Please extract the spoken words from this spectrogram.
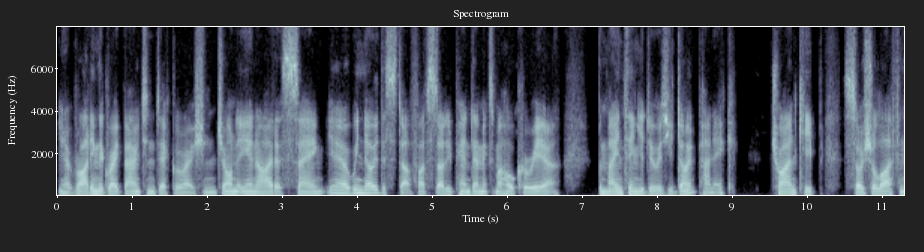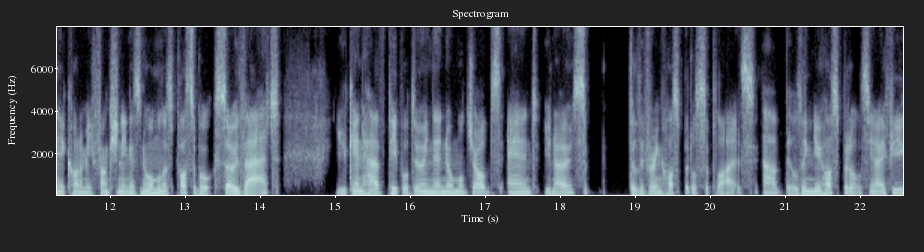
you know, writing the Great Barrington Declaration, John Ioannidis saying, yeah, we know this stuff. I've studied pandemics my whole career. The main thing you do is you don't panic. Try and keep social life and the economy functioning as normal as possible so that you can have people doing their normal jobs and, you know, delivering hospital supplies, uh, building new hospitals. You know, if you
